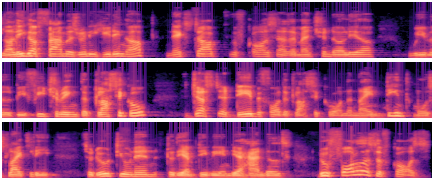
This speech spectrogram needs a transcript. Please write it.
La Liga fam is really heating up. Next up, of course, as I mentioned earlier, we will be featuring the Clasico just a day before the Clasico on the 19th, most likely. So do tune in to the MTV India handles. Do follow us, of course,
